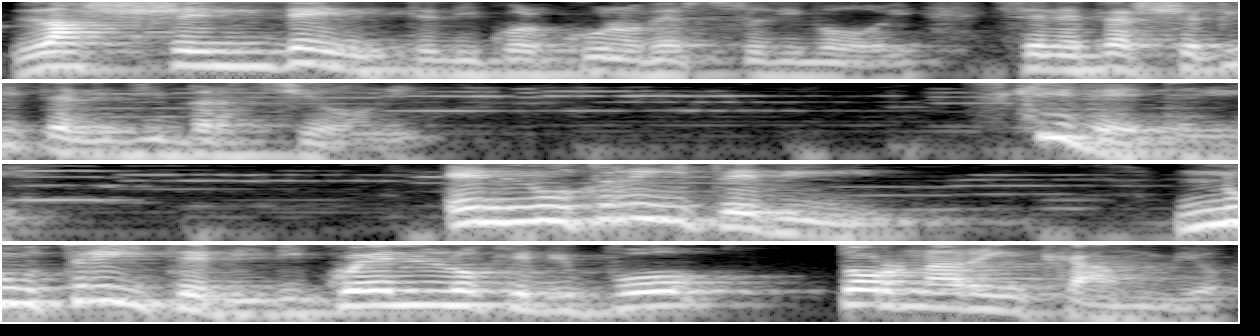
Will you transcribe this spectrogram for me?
l'ascendente di qualcuno verso di voi, se ne percepite le vibrazioni, scrivetevi e nutritevi, nutritevi di quello che vi può tornare in cambio.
